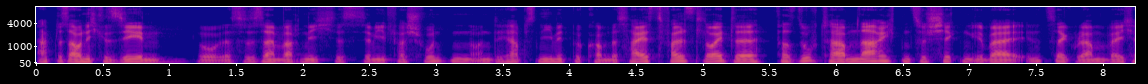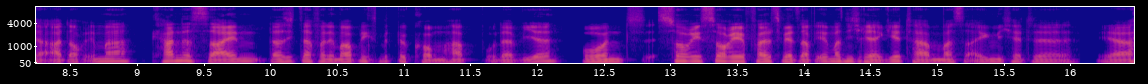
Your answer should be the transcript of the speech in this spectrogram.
habe das auch nicht gesehen. So, das ist einfach nicht, das ist irgendwie verschwunden und ich habe es nie mitbekommen. Das heißt, falls Leute versucht haben, Nachrichten zu schicken über Instagram, welcher Art auch immer, kann es sein, dass ich davon überhaupt nichts mitbekommen habe oder wir. Und sorry, sorry, falls wir jetzt auf irgendwas nicht reagiert haben, was eigentlich hätte, ja,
